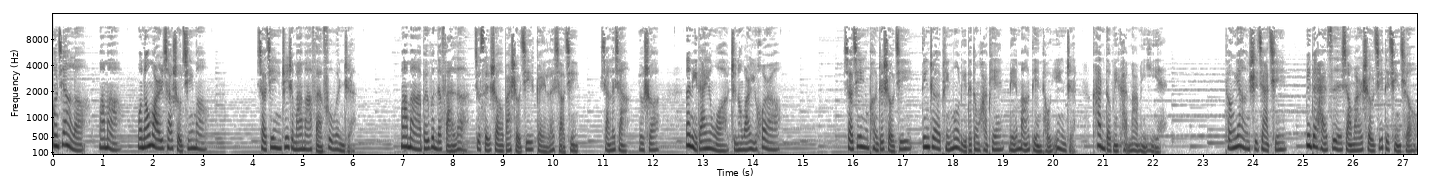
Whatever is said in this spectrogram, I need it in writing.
放假了，妈妈，我能玩一下手机吗？小静追着妈妈反复问着。妈妈被问得烦了，就随手把手机给了小静。想了想，又说：“那你答应我，只能玩一会儿哦。”小静捧着手机，盯着屏幕里的动画片，连忙点头应着，看都没看妈妈一眼。同样是假期，面对孩子想玩手机的请求，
